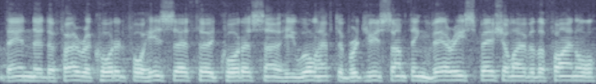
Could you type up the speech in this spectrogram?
than uh, Defoe recorded for his uh, third quarter, so he will have to produce something very special over the final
